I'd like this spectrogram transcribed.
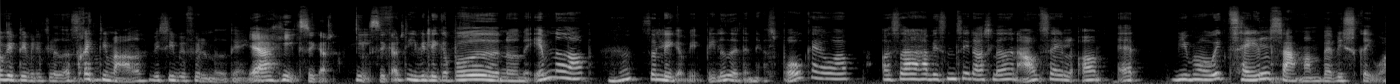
Og det vil glæde os rigtig meget, hvis I vil følge med derinde. ja, helt sikkert. Helt sikkert. Fordi vi lægger både noget med emnet op, Mm-hmm. så lægger vi et billede af den her sproggave op, og så har vi sådan set også lavet en aftale om, at vi må jo ikke tale sammen om, hvad vi skriver.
